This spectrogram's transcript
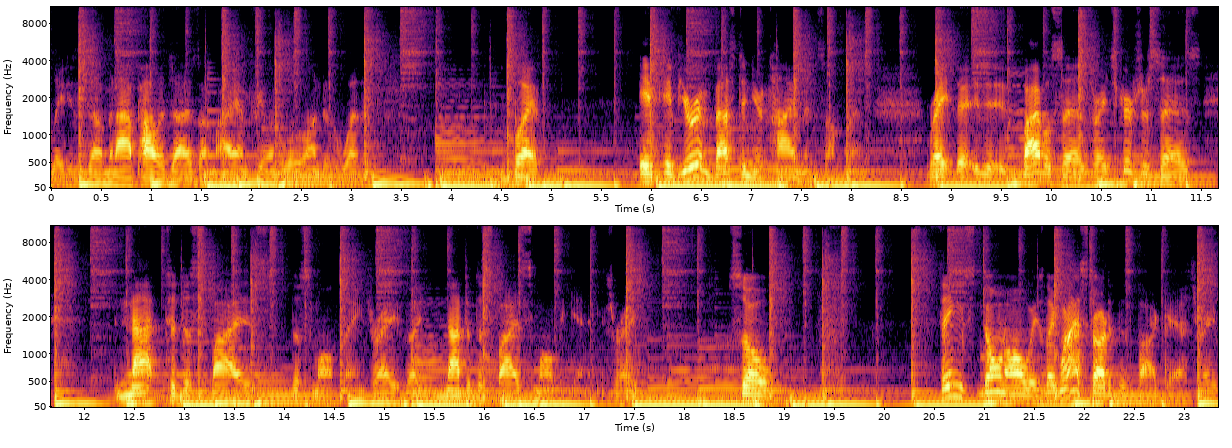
ladies and gentlemen, I apologize. I'm I am feeling a little under the weather. But if if you're investing your time in something, right? The, the Bible says, right? Scripture says not to despise the small things, right? Like not to despise small beginnings, right? So things don't always like when I started this podcast, right?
